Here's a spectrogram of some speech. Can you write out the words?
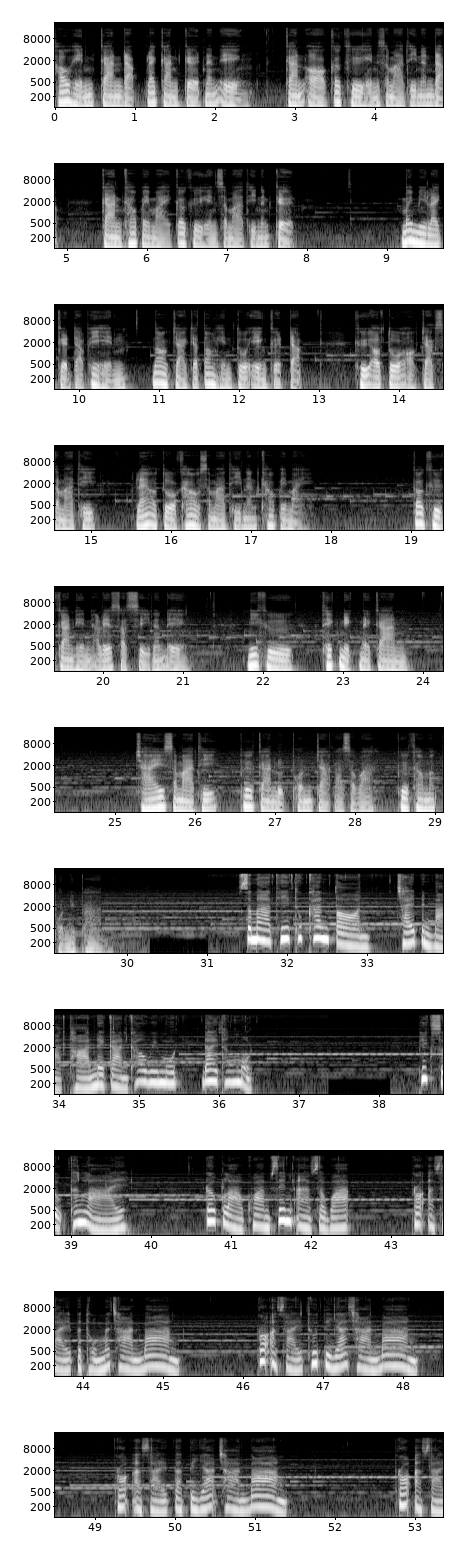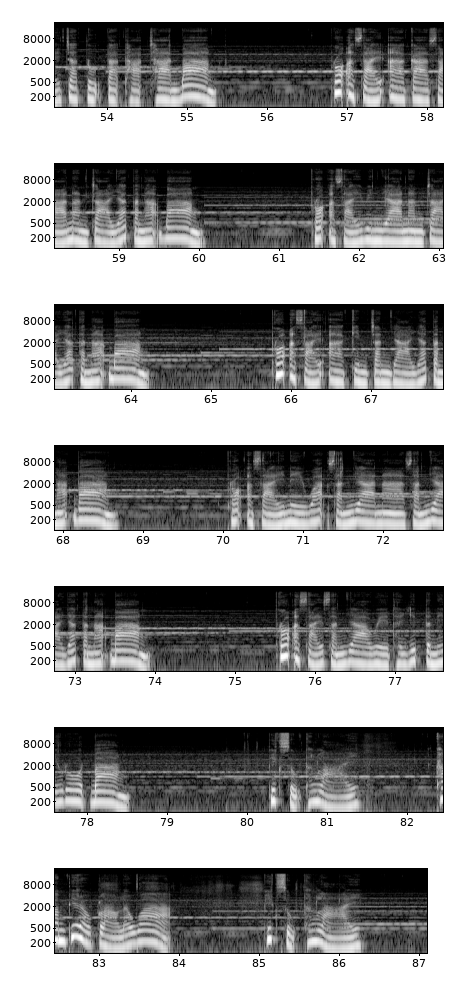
เขาเห็นการดับและการเกิดนั่นเอง การออกก็คือเห็นสมาธินั้นดับ การเข้าไปใหม่ก็คือเห็นสมาธินั้นเกิด ไม่มีอะไรเกิดดับให้เห็น นอกจากจะต้องเห็นตัวเองเกิดดับ คือเอาตัวออกจากสมาธิ แล้วเอาตัวเข้าสมาธินั้นเข้าไปใหม่ ก็คือการเห็นอริสัจสีนั่นเอง นี่คือเทคนิคในการ ใช้สมาธิเพื่อการหลุดพ้นจากอาสวะเพื่อเข้ามรรคผลนิพพาน สมาธิทุกขั้นตอนใช้เป็นบาดฐานในการเข้าวิมุตต์ได้ทั้งหมด ภิกษุทั้งหลาย เรากล่าวความสิ้นอาสวะ เพราะอาศัยปฐมฌานบ้าง เพราะอาศัยทุติยฌานบ้าง เพราะอาศัยตติยฌานบ้าง เพราะอาศัยจตุตถะฌานบ้าง เพราะอาศัยอากาสานัญจายตนะบ้าง เพราะอาศัยวิญญาณัญจายตนะบ้าง ราะอาศัยอากินจัญญายตนะบ้าง เพราะอาศัยเนวสัญญานาสัญญายตนะบ้าง เพราะอาศัยสัญญาเวทยิตนิโรธบ้าง ภิกษุทั้งหลายคำที่เรากล่าวแล้วว่า ภิกษุทั้งหลาย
